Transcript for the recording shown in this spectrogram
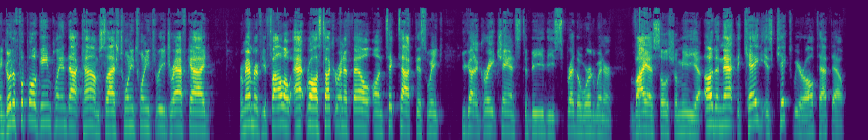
and go to footballgameplan.com slash 2023 draft guide. Remember, if you follow at Ross Tucker NFL on TikTok this week, you got a great chance to be the spread the word winner via social media. Other than that, the keg is kicked. We are all tapped out.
